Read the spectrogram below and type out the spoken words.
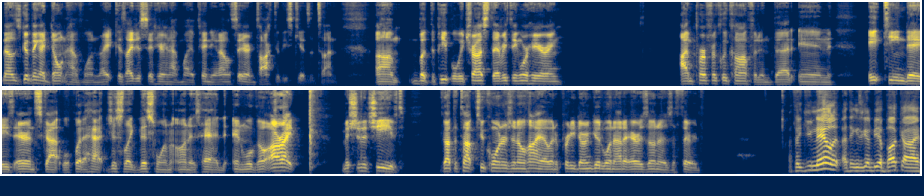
Now it's a good thing I don't have one, right? Because I just sit here and have my opinion. I don't sit here and talk to these kids a ton. Um, but the people we trust, everything we're hearing, I'm perfectly confident that in 18 days, Aaron Scott will put a hat just like this one on his head and we'll go, all right, mission achieved got the top two corners in Ohio and a pretty darn good one out of Arizona as a third. I think you nailed it. I think he's going to be a Buckeye.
